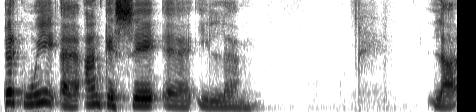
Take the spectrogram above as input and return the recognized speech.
Per cui eh, anche se eh, il, la,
